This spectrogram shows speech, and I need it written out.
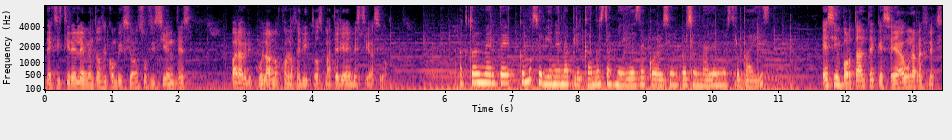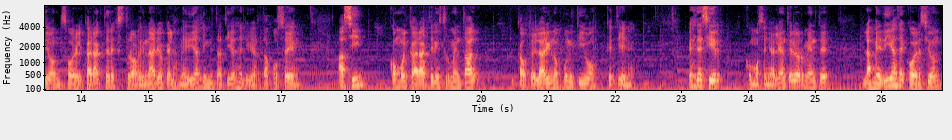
de existir elementos de convicción suficientes para vincularlos con los delitos materia de investigación. Actualmente, ¿cómo se vienen aplicando estas medidas de coerción personal en nuestro país? Es importante que se haga una reflexión sobre el carácter extraordinario que las medidas limitativas de libertad poseen, así como el carácter instrumental, cautelar y no punitivo que tienen. Es decir, como señalé anteriormente, las medidas de coerción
